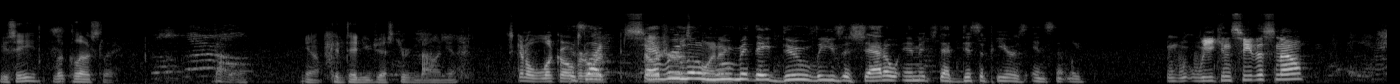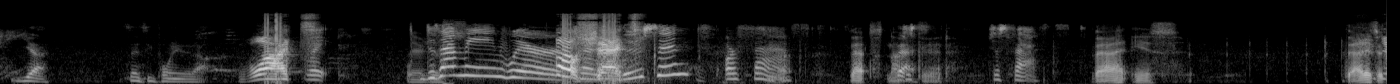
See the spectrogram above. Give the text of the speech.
You see? Look closely. I will, you know, continue gesturing to Anya. Just gonna look over it's to like where every little pointing. movement they do leaves a shadow image that disappears instantly. We can see this now. Yeah, since he pointed it out. What? Wait, They're does that mean we're Oh, shit! translucent or fast? That's not Fast. good. Just fast. That is. That is Yami's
